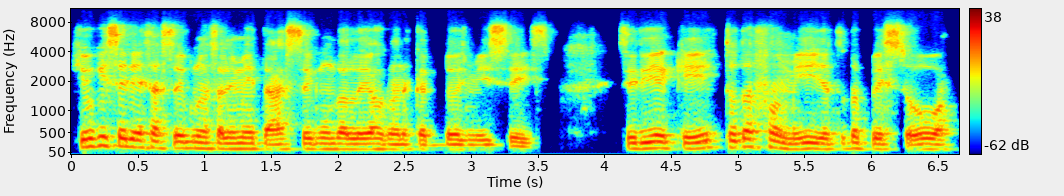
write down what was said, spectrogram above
Que o que seria essa segurança alimentar, segundo a Lei Orgânica de 2006? Seria que toda família, toda pessoa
